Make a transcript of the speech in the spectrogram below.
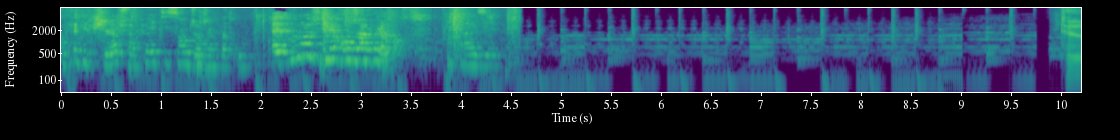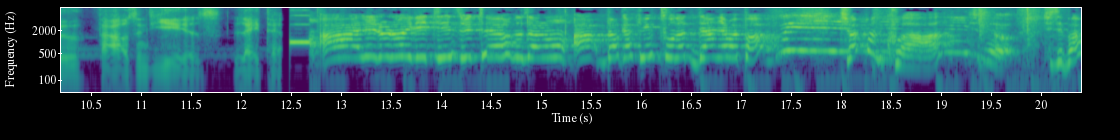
En fait, depuis tout à l'heure, je suis un peu réticente, genre j'aime pas trop. Euh, écoute, moi, je vais ranger un peu la porte. Vas-y. Two thousand years later. Allez Lolo, il est 18h, nous allons à Burger King pour notre dernier repas. Oui Tu vas prendre quoi? Oui, je sais pas. Tu sais pas?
